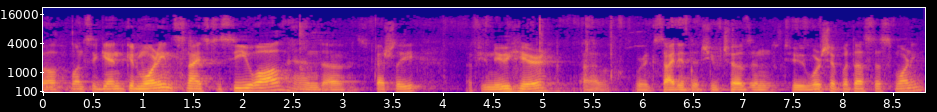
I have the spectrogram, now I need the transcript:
Well, once again, good morning. It's nice to see you all, and uh, especially if you're new here, uh, we're excited that you've chosen to worship with us this morning.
